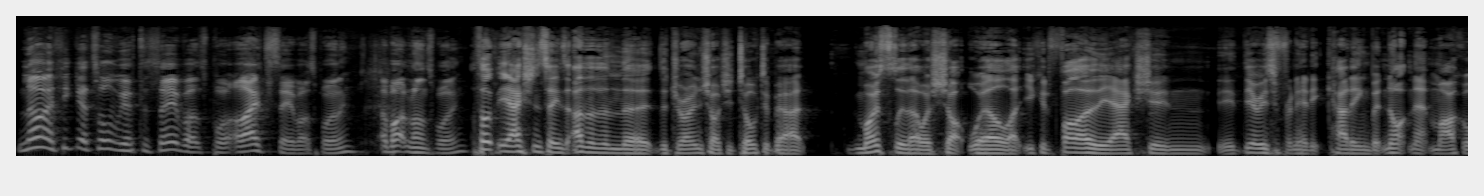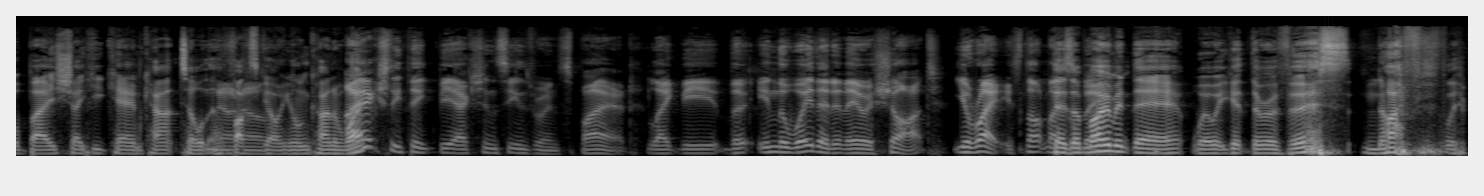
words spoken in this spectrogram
no, I think that's all we have to say about spoil. I have to say about spoiling, about non-spoiling. I thought the action scenes, other than the, the drone shots you talked about, mostly they were shot well. Like you could follow the action. There is frenetic cutting, but not in that Michael Bay shaky cam, can't tell what the No, fuck's no. going on kind of way. I actually think the action scenes were inspired, like the, the in the way that they were shot. You're right. It's not. There's a Bay. moment there where we get the reverse knife flip.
